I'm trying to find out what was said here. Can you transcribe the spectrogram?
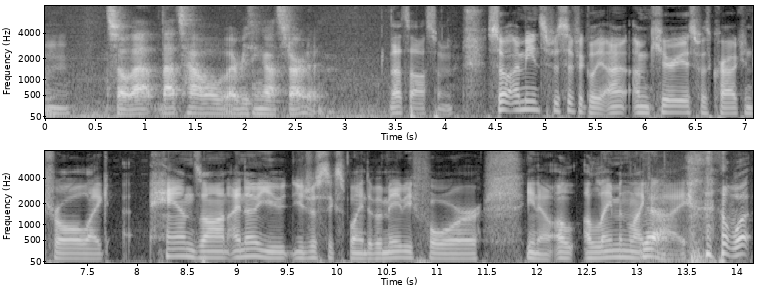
mm. So that that's how everything got started. That's awesome. So, I mean, specifically, I, am curious with crowd control, like hands-on. I know you you just explained it, but maybe for you know a, a layman like yeah. I, what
